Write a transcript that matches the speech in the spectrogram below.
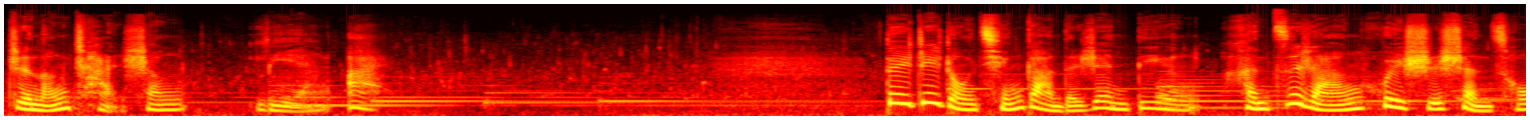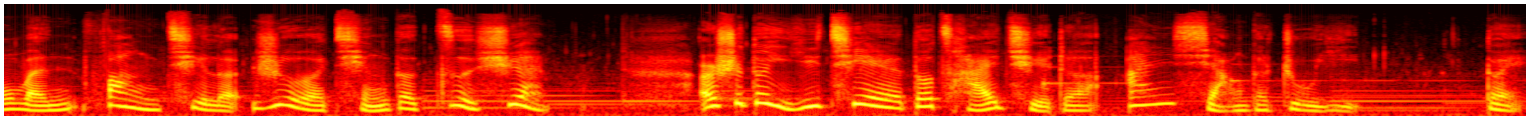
只能产生怜爱。对这种情感的认定，很自然会使沈从文放弃了热情的自炫，而是对一切都采取着安详的注意。对，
